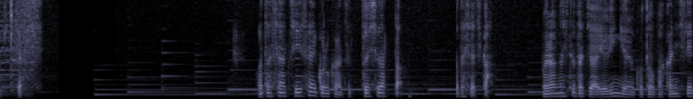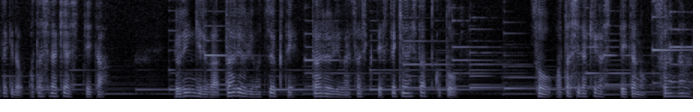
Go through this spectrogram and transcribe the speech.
れてきたし。私は小さい頃からずっと一緒だった。私たちか村の人たちはヨリンゲルのことをバカにしていたけど私だけは知っていた。ヨリンゲルが誰よりも強くて誰よりも優しくて素敵な人だってことを。そう私だけが知っていたの。それなのに。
